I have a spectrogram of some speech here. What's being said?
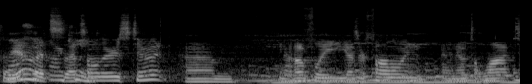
So Classic yeah, that's arcade. that's all there is to it. Um, you know, hopefully you guys are following. I know it's a lot,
